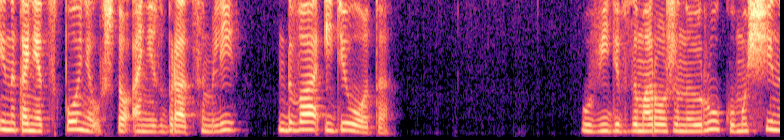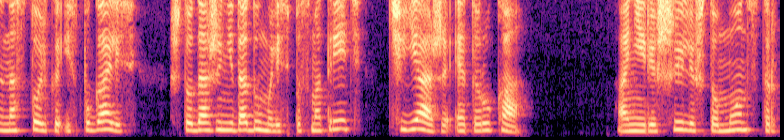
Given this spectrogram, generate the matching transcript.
и наконец понял, что они с братцем Ли два идиота. Увидев замороженную руку, мужчины настолько испугались, что даже не додумались посмотреть, чья же это рука. Они решили, что монстр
